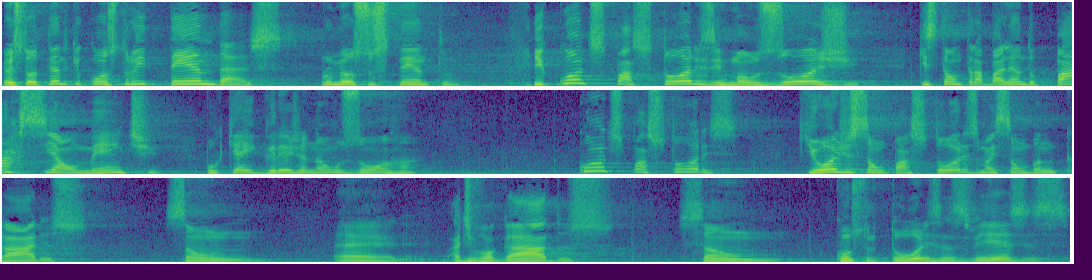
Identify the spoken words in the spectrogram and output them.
Eu estou tendo que construir tendas para o meu sustento. E quantos pastores, irmãos, hoje, que estão trabalhando parcialmente porque a igreja não os honra? Quantos pastores que hoje são pastores, mas são bancários, são é, advogados, são construtores às vezes.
